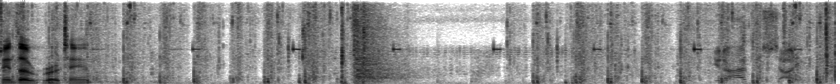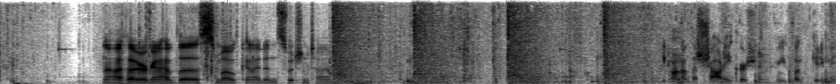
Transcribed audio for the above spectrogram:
Also, need to rotate. You don't have the shotty? No, I thought we were gonna have the smoke, and I didn't switch in time. You don't have the shoddy, Christian? Are you fucking kidding me?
